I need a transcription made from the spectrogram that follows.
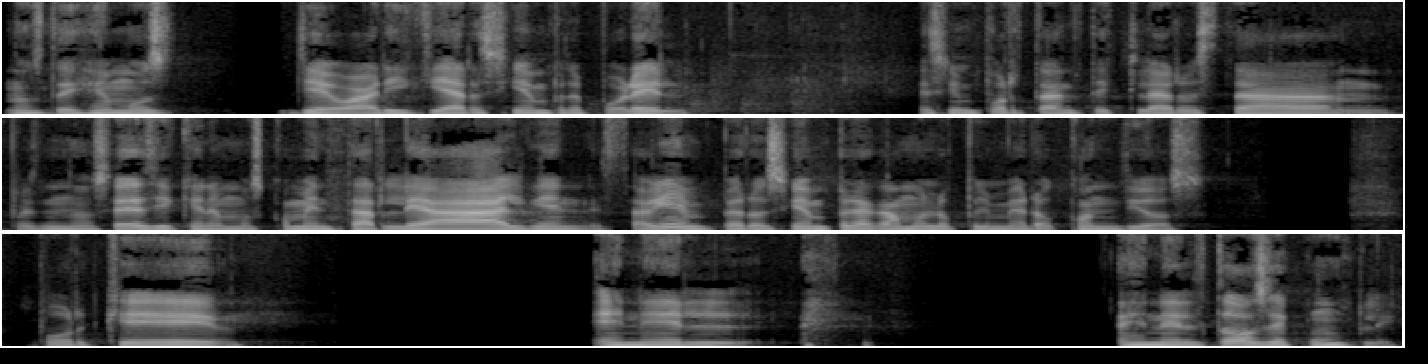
nos dejemos llevar y guiar siempre por Él. Es importante, claro, está, pues no sé, si queremos comentarle a alguien, está bien, pero siempre hagámoslo primero con Dios, porque en Él, en Él todo se cumple.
